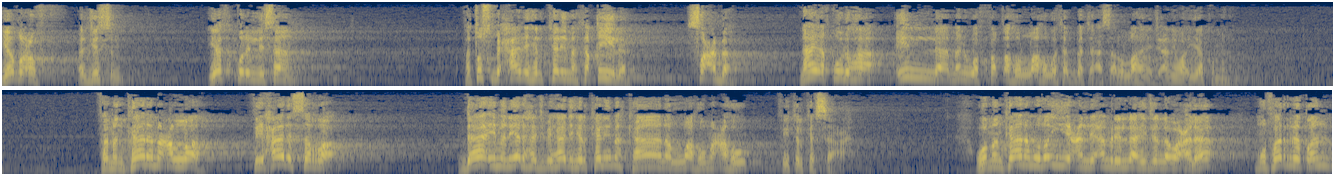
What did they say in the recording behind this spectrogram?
يضعف الجسم يثقل اللسان فتصبح هذه الكلمة ثقيلة صعبة لا يقولها إلا من وفقه الله وثبته. أسأل الله أن يجعلني وإياكم منهم. فمن كان مع الله في حال السراء دائما يلهج بهذه الكلمة كان الله معه في تلك الساعة. ومن كان مضيعا لأمر الله جل وعلا مفرطا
